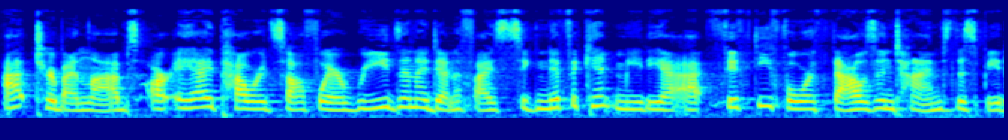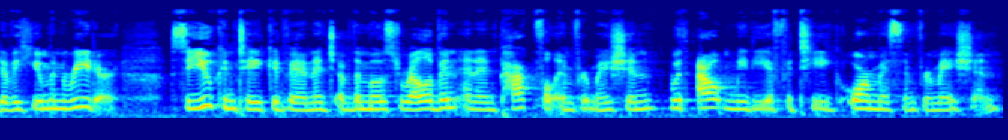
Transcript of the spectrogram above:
At Turbine Labs, our AI powered software reads and identifies significant media at 54,000 times the speed of a human reader, so you can take advantage of the most relevant and impactful information without media fatigue or misinformation.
